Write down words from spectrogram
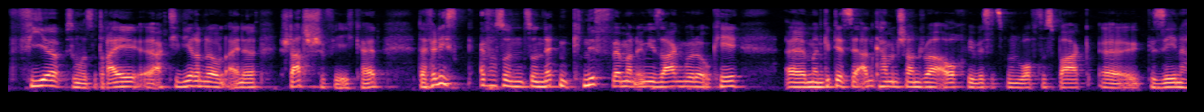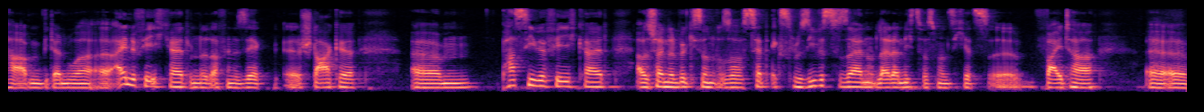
vier bzw. drei äh, aktivierende und eine statische Fähigkeit. Da finde ich es einfach so, so einen netten Kniff, wenn man irgendwie sagen würde, okay, äh, man gibt jetzt der Uncommon Chandra auch, wie wir es jetzt mit War of the Spark äh, gesehen haben, wieder nur äh, eine Fähigkeit und dafür eine sehr äh, starke ähm, passive Fähigkeit, aber es scheint dann wirklich so ein so Set-Exklusives zu sein und leider nichts, was man sich jetzt äh, weiter äh,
